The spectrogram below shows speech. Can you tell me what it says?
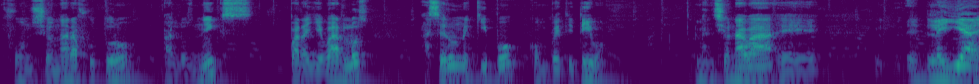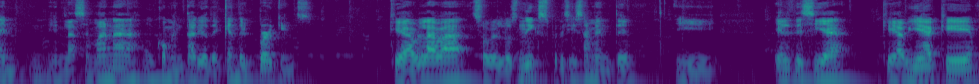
funcionar a futuro a los Knicks para llevarlos a ser un equipo competitivo. Mencionaba, eh, leía en, en, la semana un comentario de Kendrick Perkins que hablaba sobre los Knicks precisamente y él decía que había que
